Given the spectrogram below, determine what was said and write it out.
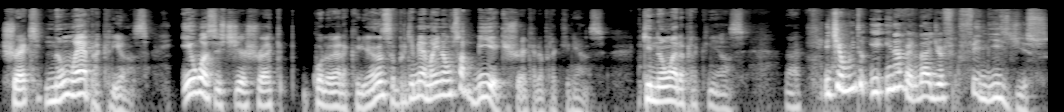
Shrek não é para criança. Eu assistia Shrek quando eu era criança porque minha mãe não sabia que Shrek era para criança, que não era para criança. Né? E tinha muito. E, e, na verdade eu fico feliz disso.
